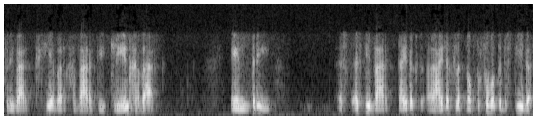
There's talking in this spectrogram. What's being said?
vir die werkgewer gewerk die kliënt gewerk en 3 is is die werk tydig heidaglik nog byvoorbeeld 'n bestuurder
